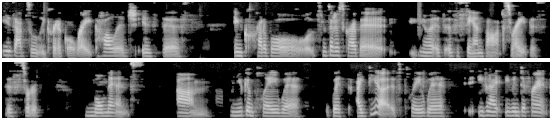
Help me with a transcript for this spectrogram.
is absolutely critical, right? College is this incredible. Since I describe it, you know, as, as a sandbox, right? This this sort of moment um, when you can play with with ideas, play with even even different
